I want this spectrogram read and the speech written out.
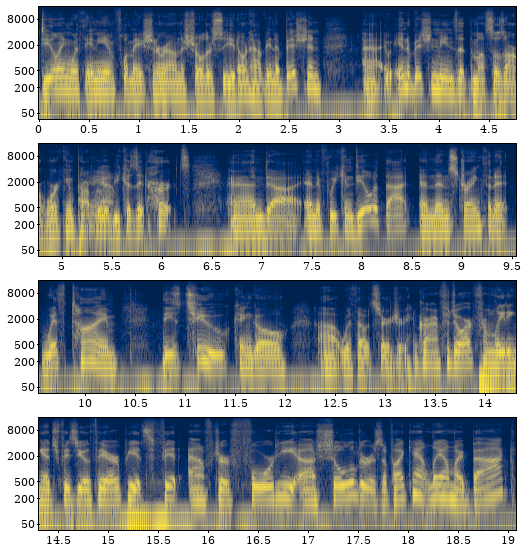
dealing with any inflammation around the shoulder so you don't have inhibition. Uh, inhibition means that the muscles aren't working properly Yeah. because it hurts, and uh, and if we can deal with that and then strengthen it with time, these two can go uh, without surgery. Grant Fedoruk from Leading Edge Physiotherapy. It's fit after 40 uh, shoulders. If I can't lay on my back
